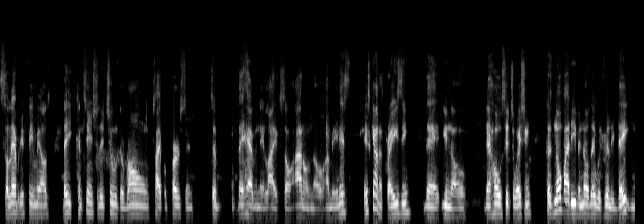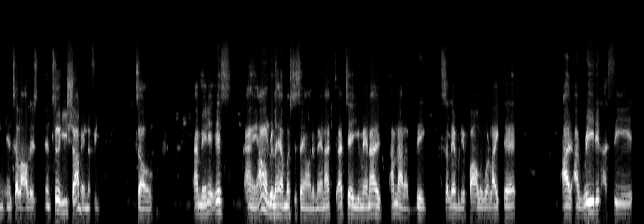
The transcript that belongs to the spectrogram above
celebrity females, they continually choose the wrong type of person to they have in their life. So I don't know. I mean, it's it's kind of crazy that you know that whole situation because nobody even know they was really dating until all this until he shot her in the feet. So, I mean, it, it's I mean, I don't really have much to say on it, man. I I tell you, man, I I'm not a big celebrity follower like that. I I read it, I see it.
